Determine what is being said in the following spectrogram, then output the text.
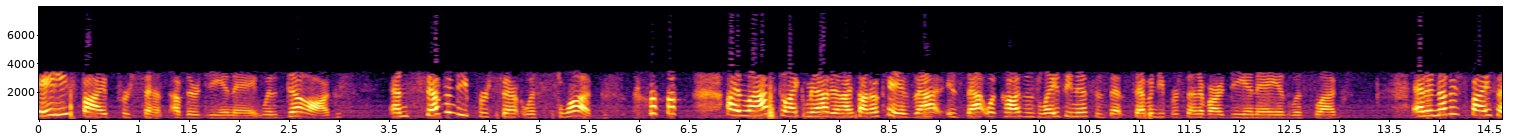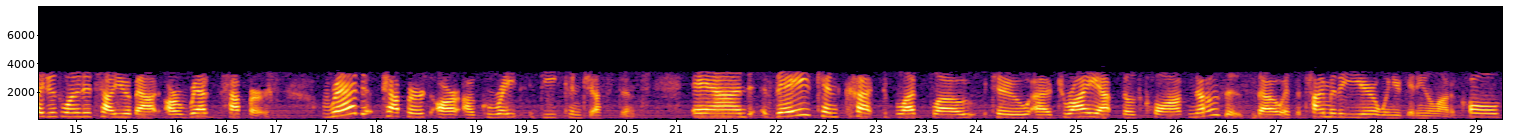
85% of their DNA with dogs, and 70% with slugs. I laughed like mad and I thought, okay, is that is that what causes laziness? Is that 70% of our DNA is with slugs? And another spice I just wanted to tell you about are red peppers. Red peppers are a great decongestant and they can cut blood flow to uh, dry up those clogged noses. So at the time of the year when you're getting a lot of colds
